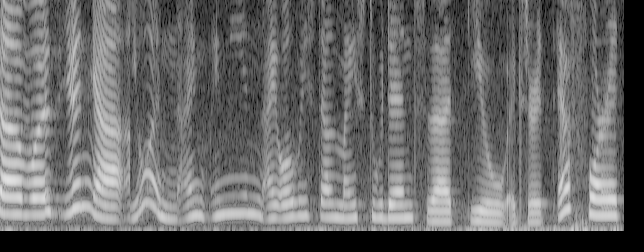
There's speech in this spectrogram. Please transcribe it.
Tapos, yun nga, yun. I, I mean, I always tell my students that you exert effort,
